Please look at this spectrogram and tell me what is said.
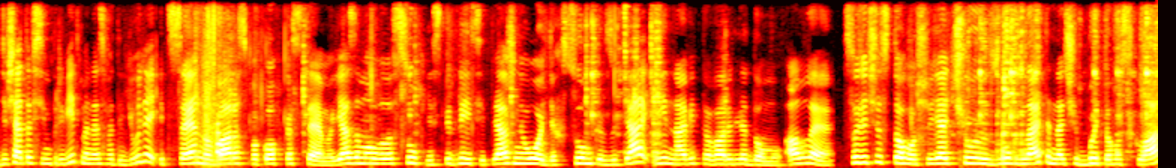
Дівчата, всім привіт! Мене звати Юля, і це нова розпаковка з теми. Я замовила сукні, спідниці, пляжний одяг, сумки, взуття і навіть товари для дому. Але судячи з того, що я чую звук, знаєте, наче битого скла.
